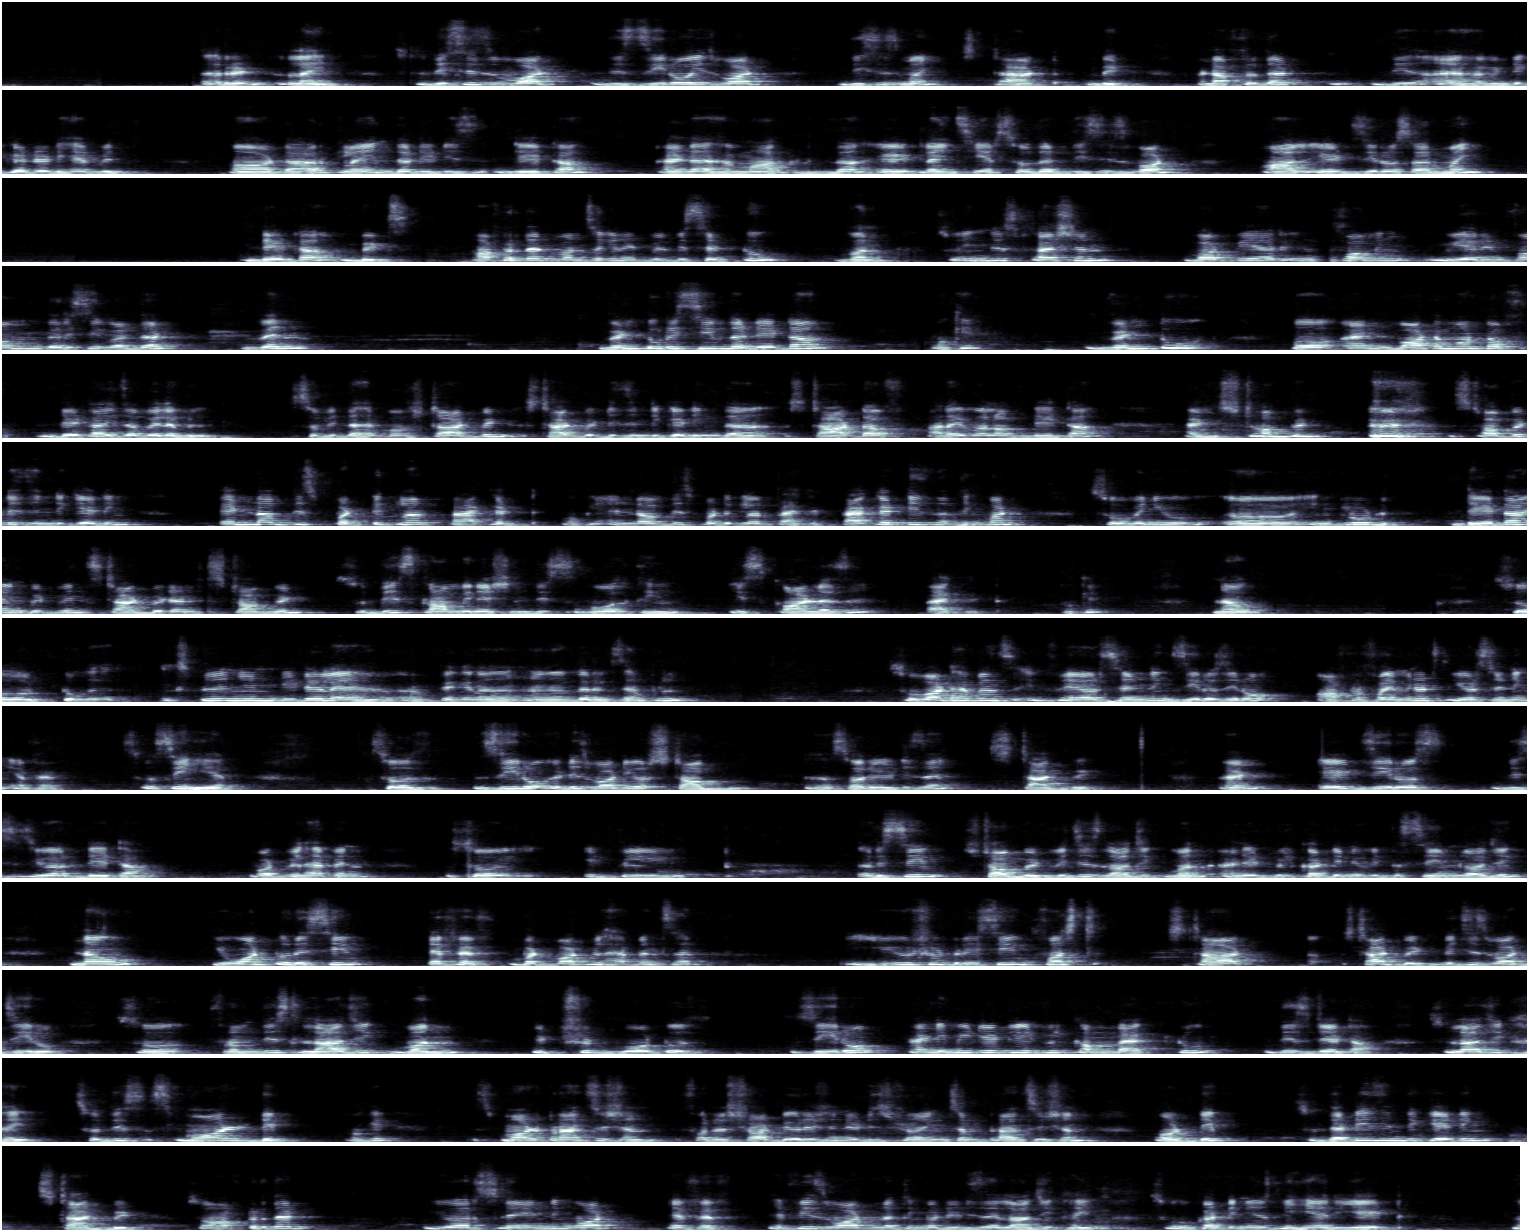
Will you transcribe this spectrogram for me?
red line. So this is what this zero is what this is my start bit and after that the, I have indicated here with uh, dark line that it is data and I have marked the eight lines here so that this is what all eight zeros are my data bits. After that once again it will be set to one. So in this fashion what we are informing we are informing the receiver that when when to receive the data okay when to uh, and what amount of data is available so with the help of start bit start bit is indicating the start of arrival of data and stop bit stop bit is indicating end of this particular packet okay end of this particular packet packet is nothing but so when you uh, include data in between start bit and stop bit so this combination this whole thing is called as a packet okay? Now so to explain in detail i have taken a, another example. So what happens if we are sending 0 0 after 5 minutes you are sending ff so see here. So 0 it is what your stop uh, sorry it is a start bit and 8 zeros this is your data. What will happen? So it will receive stop bit which is logic 1 and it will continue with the same logic. Now you want to receive ff but what will happen sir? You should receive first start start bit which is what 0 so from this logic 1 it should go to 0 and immediately it will come back to this data. So logic high. So this small dip okay small transition for a short duration it is showing some transition or dip. So that is indicating start bit so after that you are sending what ff f. Is what nothing but it is a logic high so continuously here 8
